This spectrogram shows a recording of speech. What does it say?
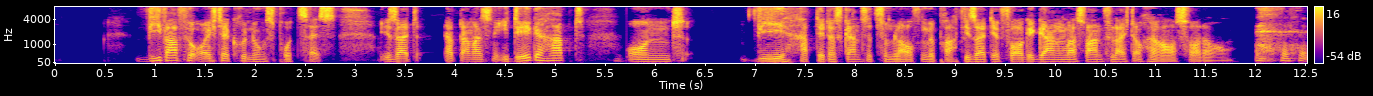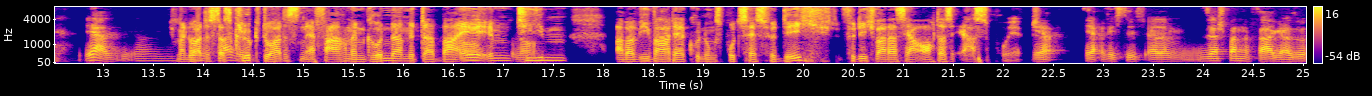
Wie war für euch der Gründungsprozess? Ihr seid, ihr habt damals eine Idee gehabt und wie habt ihr das Ganze zum Laufen gebracht? Wie seid ihr vorgegangen? Was waren vielleicht auch Herausforderungen? ja. Ähm, ich meine, du hattest das Glück, du hattest einen erfahrenen Gründer mit dabei genau, im genau. Team. Aber wie war der Gründungsprozess für dich? Für dich war das ja auch das erste Projekt. Ja, ja, richtig. Ähm, sehr spannende Frage. Also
